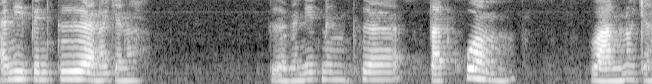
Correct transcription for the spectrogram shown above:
อันนี้เป็นเกลือนาะจ้ะเนาะเกลือกันนิดนึงเพื่อตัดความหวานเนาะจ้ะ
